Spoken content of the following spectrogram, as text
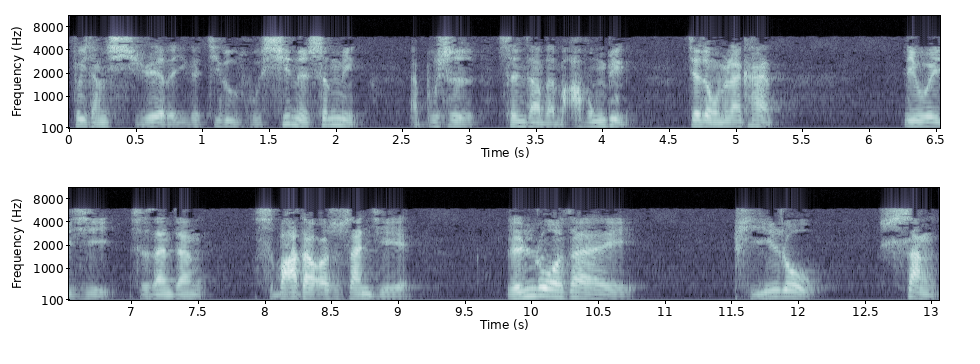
非常喜悦的一个基督徒新的生命啊，不是身上的麻风病。接着我们来看利未记十三章十八到二十三节：人若在皮肉上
